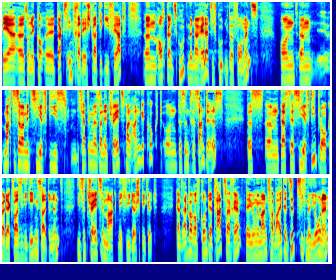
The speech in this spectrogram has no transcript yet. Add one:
der äh, so eine äh, DAX-Intraday-Strategie fährt, ähm, auch ganz gut, mit einer relativ guten Performance und ähm, macht es aber mit CFDs. Ich hatte mir seine Trades mal angeguckt und das Interessante ist, dass, ähm, dass der CFD-Broker, der quasi die Gegenseite nimmt, diese Trades im Markt nicht widerspiegelt. Ganz einfach aufgrund der Tatsache, der junge Mann verwaltet 70 Millionen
